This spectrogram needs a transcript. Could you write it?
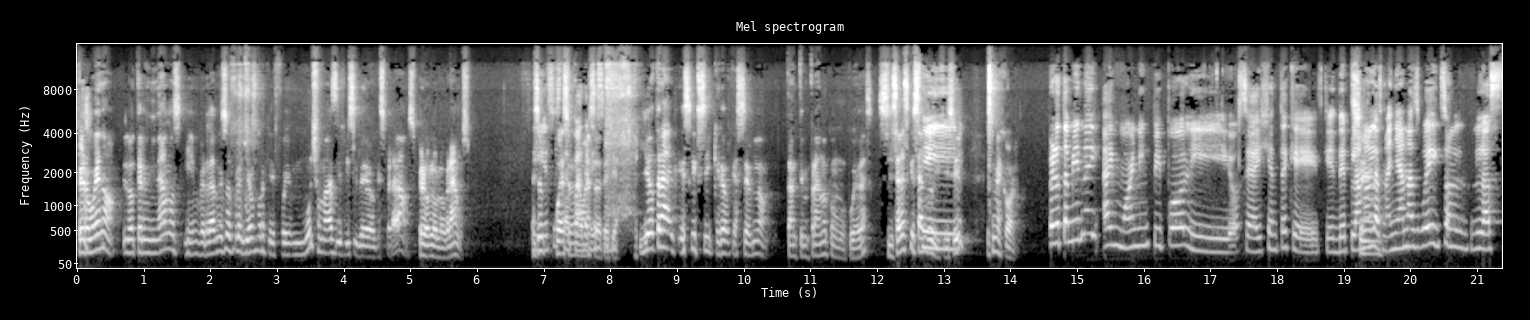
Pero bueno, lo terminamos y en verdad me sorprendió porque fue mucho más difícil de lo que esperábamos, pero lo logramos. eso, puede ser una buena estrategia. Y otra es que sí creo que hacerlo tan temprano como puedas. Si sabes que es algo difícil, es mejor. Pero también hay, hay morning people y, o sea, hay gente que, que de plano en las mañanas, güey, son las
